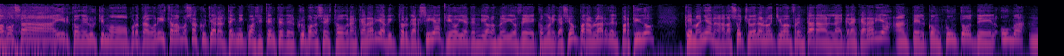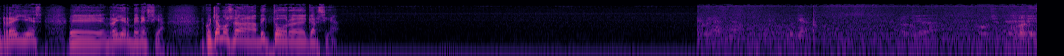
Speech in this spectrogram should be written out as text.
Vamos a ir con el último protagonista. Vamos a escuchar al técnico asistente del Club Baloncesto Gran Canaria, Víctor García, que hoy atendió a los medios de comunicación para hablar del partido que mañana a las 8 de la noche va a enfrentar al Gran Canaria ante el conjunto del UMA Reyes, eh, Reyer Venecia. Escuchamos a Víctor eh, García. Buenos días, coach. Eh,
